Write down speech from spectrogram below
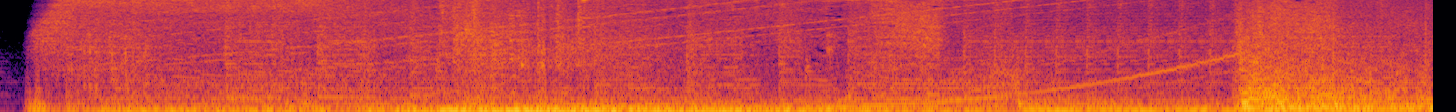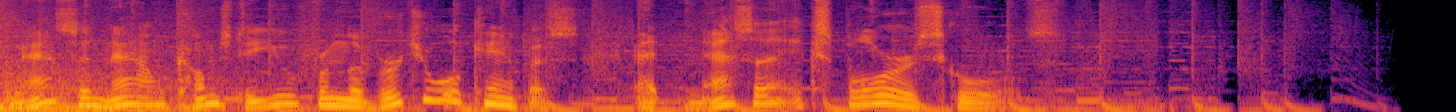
NASA Now comes to you from the virtual campus at NASA Explorer Schools.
